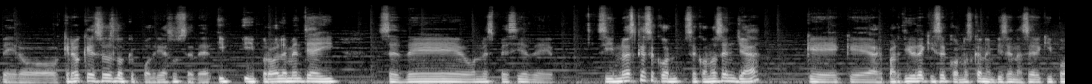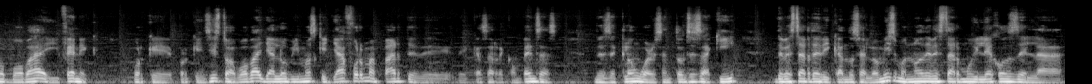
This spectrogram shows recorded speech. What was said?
Pero creo que eso es lo que podría suceder y, probablemente ahí se dé una especie de... Si no es que se, se conocen ya, que, que, a partir de aquí se conozcan, empiecen a ser equipo Boba y Fennec. Porque, porque, insisto, a Boba ya lo vimos que ya forma parte de, de Recompensas desde Clone Wars. Entonces aquí debe estar dedicándose a lo mismo, no debe estar muy lejos de la,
